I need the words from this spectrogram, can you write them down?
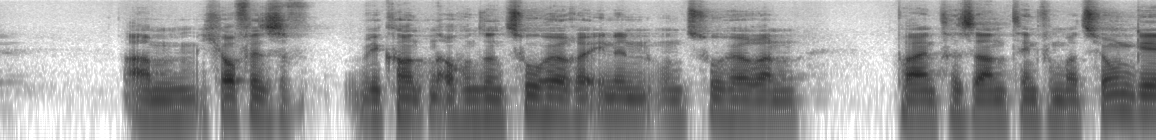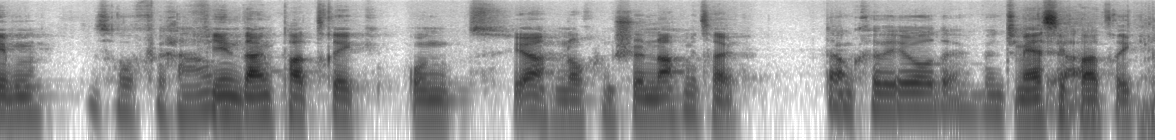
Ähm, ich hoffe, wir konnten auch unseren ZuhörerInnen und Zuhörern ein paar interessante Informationen geben. Das hoffe ich auch. Vielen Dank, Patrick, und ja, noch einen schönen Nachmittag. Danke dir, Ode. Wünsche ich Merci. Patrick.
